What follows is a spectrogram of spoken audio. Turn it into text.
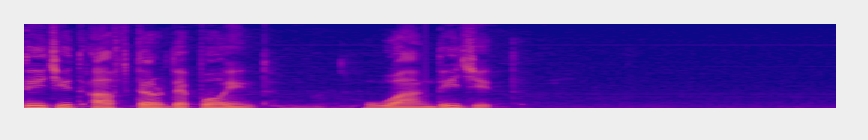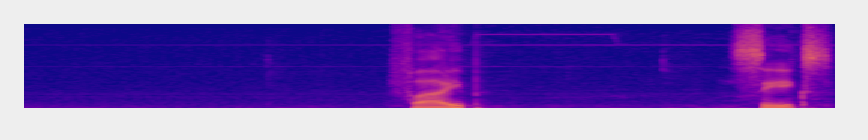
digit after the. One digit. Five, six,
